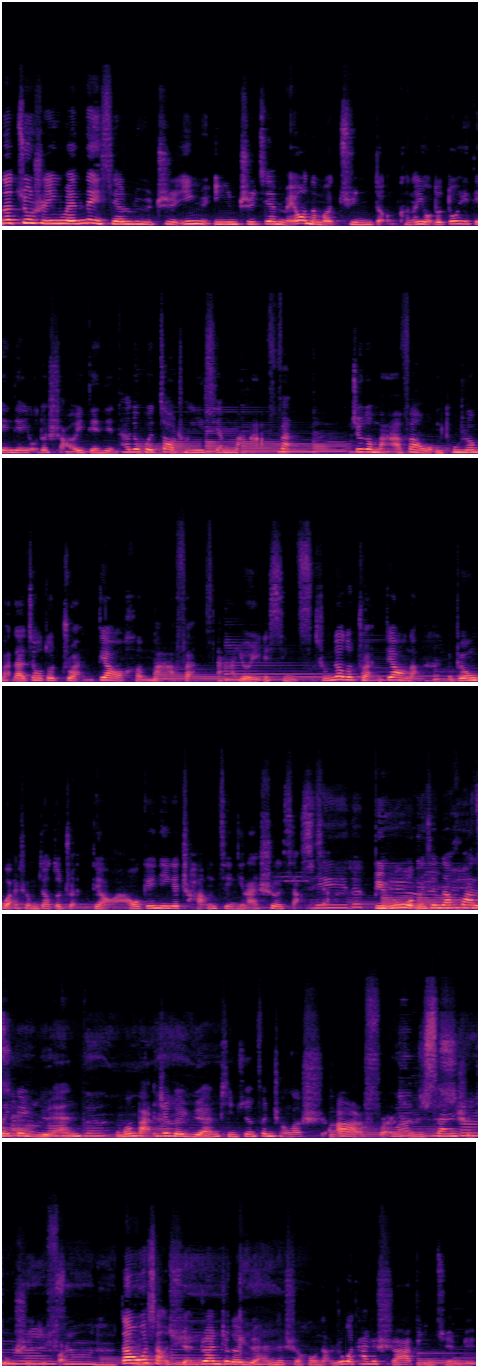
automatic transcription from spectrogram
那就是因为那些律制音与音之间没有那么均等，可能有的多一点点，有的少一点点，它就会造成一些麻烦。这个麻烦，我们通常把它叫做转调，很麻烦啊。又一个新词，什么叫做转调呢？你不用管什么叫做转调啊。我给你一个场景，你来设想一下。比如我们现在画了一个圆，我们把这个圆平均分成了十二份，也就是三十度是一份。当我想旋转这个圆的时候呢，如果它是十二平均律，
